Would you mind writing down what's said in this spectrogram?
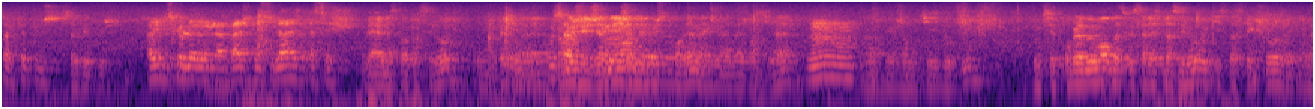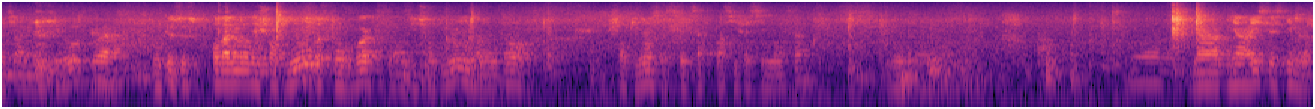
Ça fait plus. ça le fait plus. Ah oui, parce que la bâche d'ensilage assèche. Mais elle laisse pas passer l'eau. Et en fait, Et on a- du coup, enfin, ça moi, j'ai jamais, jamais vu ce problème avec la bâche d'ensilage. Mmh. alors que j'en utilise beaucoup. Donc c'est probablement parce que ça laisse passer l'eau et qu'il se passe quelque chose avec la matière organique et l'eau. Voilà. Donc que ce soit probablement des champignons, parce qu'on voit que c'est rempli de champignons, mais en même temps, champignons ça se s'observe pas si facilement que ça. Donc euh, il y, a un- il y a un risque à ce niveau-là.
